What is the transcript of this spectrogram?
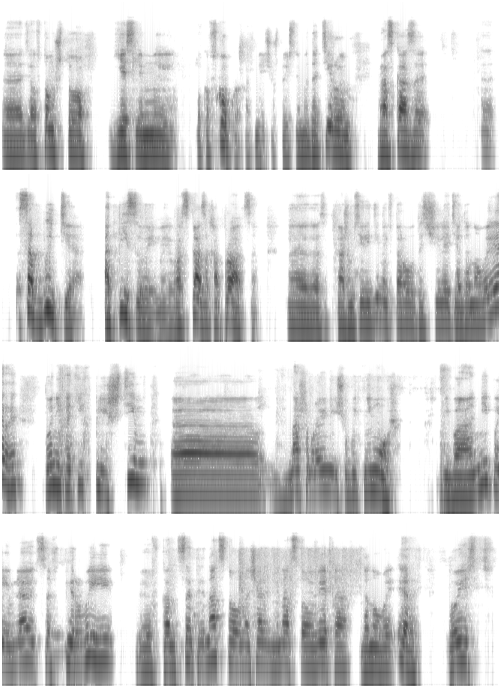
Дело в том, что если мы, только в скобках отмечу, что если мы датируем рассказы, события, описываемые в рассказах о працах скажем, середины второго тысячелетия до новой эры, то никаких плештим э, в нашем районе еще быть не может, ибо они появляются впервые э, в конце 13-го, в начале 12 века до новой эры, то есть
